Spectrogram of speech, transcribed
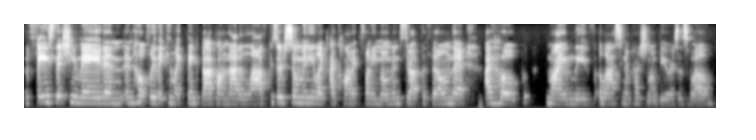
the face that she made and and hopefully they can like think back on that and laugh because there's so many like iconic funny moments throughout the film that I hope mine leave a lasting impression on viewers as well.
